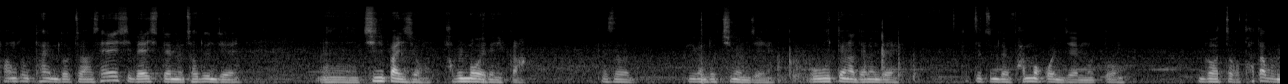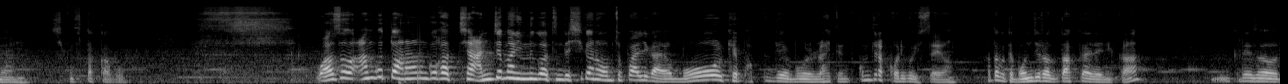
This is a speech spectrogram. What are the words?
방송 타임도 한 3시, 4시 되면 저도 이제 어, 진이 빠지죠. 밥을 먹어야 되니까. 그래서 그 시간 놓치면 이제 오후 때나 되는데 그때쯤 되면 밥 먹고 이제 뭐 또 이것저것 하다 보면 시간 후딱 가고 와서 아무것도 안 하는 것 같이 앉아만 있는 것 같은데 시간은 엄청 빨리 가요. 뭐 이렇게 바쁘게 뭘 하여튼 꼼지락거리고 있어요. 하다못해 먼지라도 닦아야 되니까. 음, 그래서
